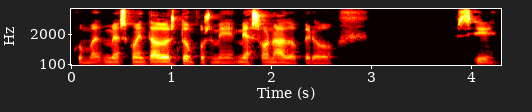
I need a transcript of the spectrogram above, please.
como me has comentado esto, pues me, ha sonado, pero sí.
